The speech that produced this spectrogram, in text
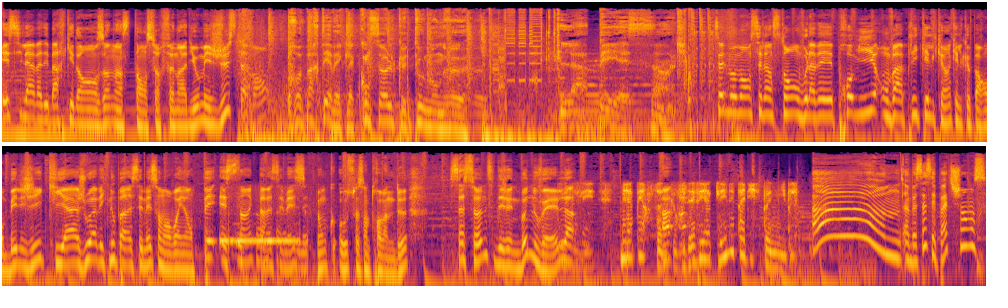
Et Scylla va débarquer dans un instant sur Fun Radio, mais juste avant, Repartez avec la console que tout le monde veut. La PS5. c'est le moment, c'est l'instant, on vous l'avait promis, on va appeler quelqu'un quelque part en Belgique qui a joué avec nous par SMS en envoyant PS5 par SMS, donc au 6322. Ça sonne, c'est déjà une bonne nouvelle. Désolé, mais la personne Ah, que vous avez appelée n'est pas disponible. Ah, ah bah ça, c'est pas de chance.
